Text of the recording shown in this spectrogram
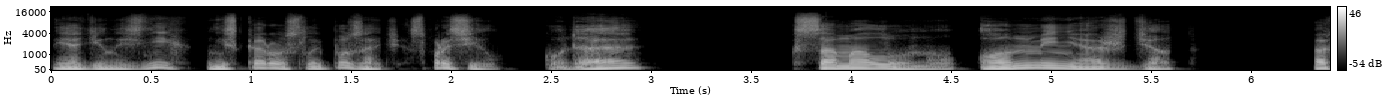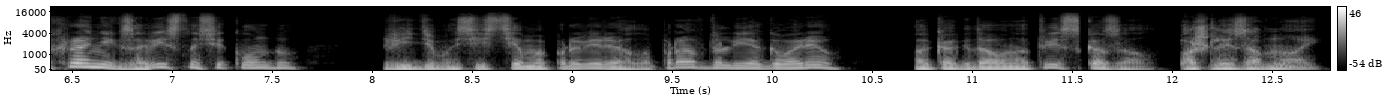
и один из них, низкорослый пузач, спросил «Куда?» «К Самолуну. Он меня ждет». Охранник завис на секунду. Видимо, система проверяла, правду ли я говорю, а когда он отвис, сказал «Пошли за мной».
